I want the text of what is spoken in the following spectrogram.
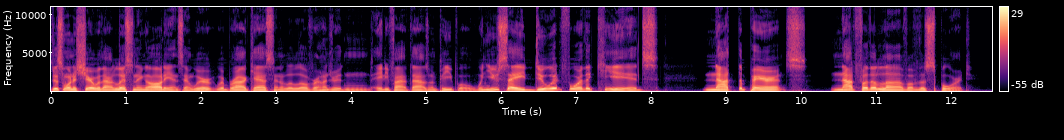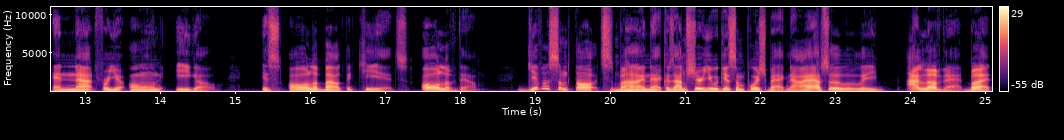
just want to share with our listening audience, and we're we're broadcasting a little over 185,000 people. When you say do it for the kids, not the parents, not for the love of the sport, and not for your own ego, it's all about the kids, all of them. Give us some thoughts behind that, because I'm sure you would get some pushback. Now, I absolutely, I love that, but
